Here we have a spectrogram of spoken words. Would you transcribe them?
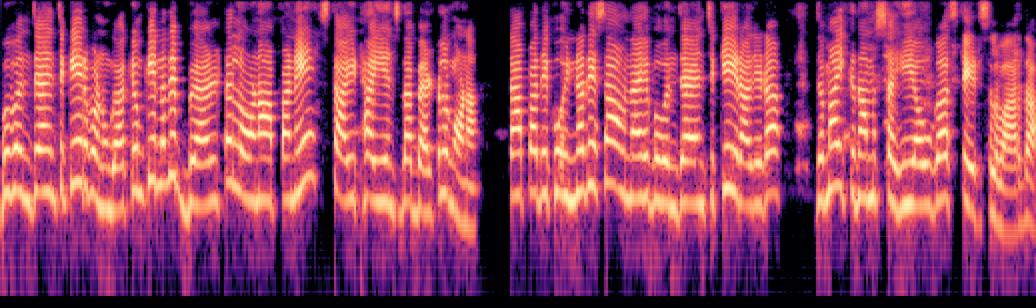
52 ਇੰਚ ਘੇਰ ਬਣੂਗਾ ਕਿਉਂਕਿ ਇਹਨਾਂ ਦੇ ਬੈਲਟ ਲਾਉਣਾ ਆਪਾਂ ਨੇ 27 28 ਇੰਚ ਦਾ ਬੈਲਟ ਲਗਾਉਣਾ। ਤਾਂ ਆਪਾਂ ਦੇਖੋ ਇਹਨਾਂ ਦੇ ਹਿਸਾਬ ਨਾਲ ਇਹ 52 ਇੰਚ ਘੇਰਾ ਜਿਹੜਾ ਜਮਾ ਇੱਕਦਮ ਸਹੀ ਆਊਗਾ ਸਟੇਟ ਸਲਵਾਰ ਦਾ।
